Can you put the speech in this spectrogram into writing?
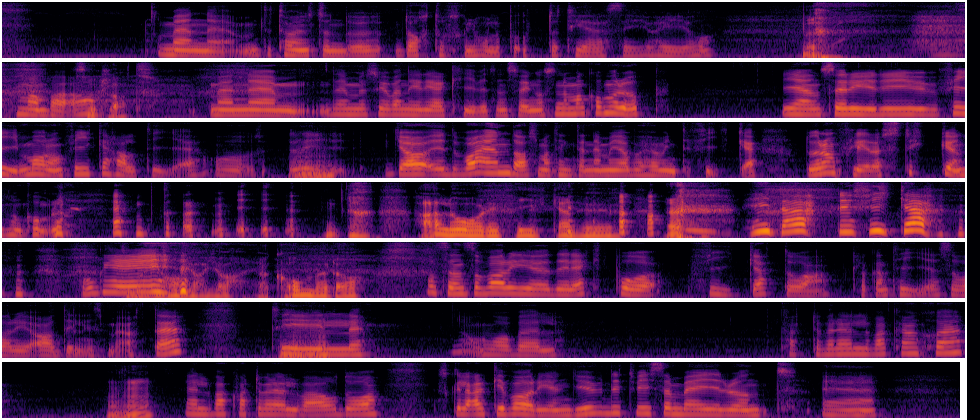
Men eh, det tar en stund och datorn skulle hålla på att uppdatera sig och hej och Man bara, ah. Men, men så jag var nere i arkivet en sväng och så när man kommer upp igen så är det ju, det är ju fi, morgonfika halv tio. Och, ja, det var en dag som jag tänkte nej men jag behöver inte fika. Då är de flera stycken som kommer och hämtar mig. Hallå, det är fika nu! Ida, det är fika! Okej. ja, ja, ja, jag kommer då. Och sen så var det ju direkt på fikat då klockan 10 så var det ju avdelningsmöte. Till, hon var väl kvart över elva kanske. Mhm. Elva, kvart över elva och då skulle arkivarien Judit visa mig runt. Eh,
